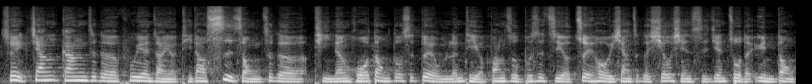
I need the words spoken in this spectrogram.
所以，刚刚这个副院长有提到四种这个体能活动都是对我们人体有帮助，不是只有最后一项这个休闲时间做的运动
